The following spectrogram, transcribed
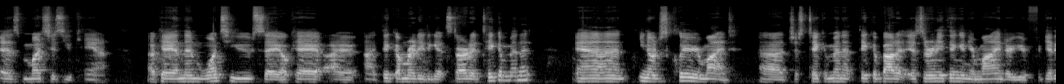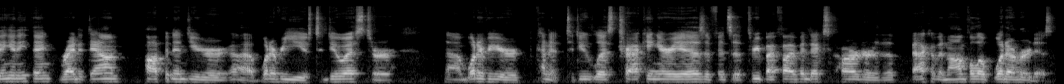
as much as you can. Okay, and then once you say, okay, I, I think I'm ready to get started, take a minute and you know just clear your mind. Uh, just take a minute, think about it. Is there anything in your mind? Are you forgetting anything? Write it down, pop it into your uh, whatever you use, Todoist or uh, whatever your kind of to-do list tracking area is. If it's a three by five index card or the back of an envelope, whatever it is,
